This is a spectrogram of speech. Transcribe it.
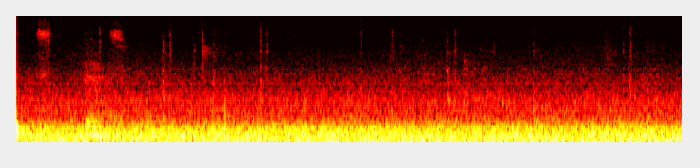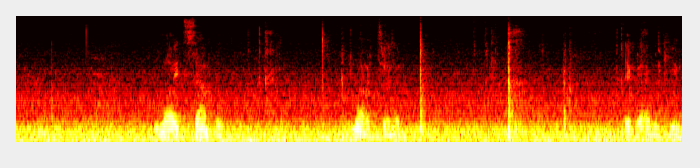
Evet. Evet. Light sample. Bunu artıralım. Tekrar bakayım.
